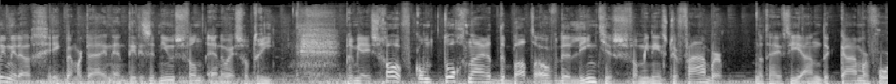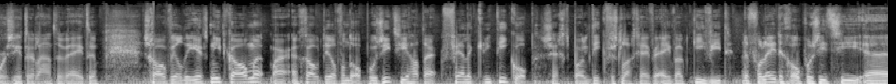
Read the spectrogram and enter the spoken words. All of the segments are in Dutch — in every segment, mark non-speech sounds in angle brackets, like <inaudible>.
Goedemiddag, ik ben Martijn en dit is het nieuws van NOS op 3. Premier Schoof komt toch naar het debat over de lintjes van minister Faber. Dat heeft hij aan de Kamervoorzitter laten weten. Schoof wilde eerst niet komen, maar een groot deel van de oppositie had daar felle kritiek op, zegt politiek verslaggever Ewout Kiewiet. De volledige oppositie uh,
